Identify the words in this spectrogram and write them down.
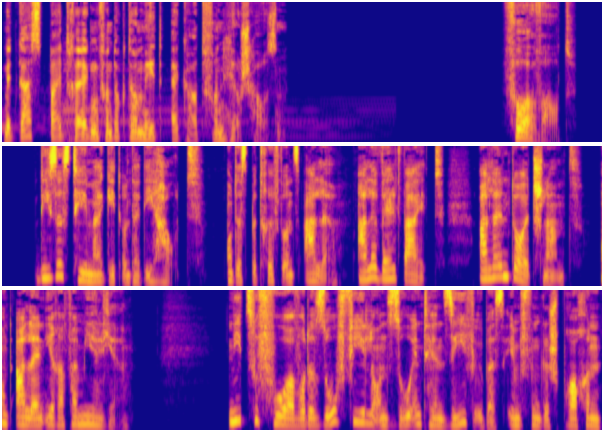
Mit Gastbeiträgen von Dr. Med Eckart von Hirschhausen. Vorwort. Dieses Thema geht unter die Haut. Und es betrifft uns alle, alle weltweit, alle in Deutschland und alle in ihrer Familie. Nie zuvor wurde so viel und so intensiv übers Impfen gesprochen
